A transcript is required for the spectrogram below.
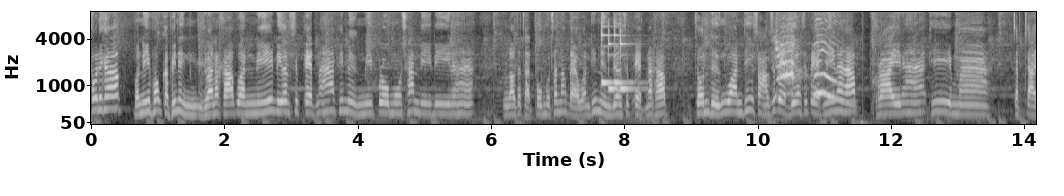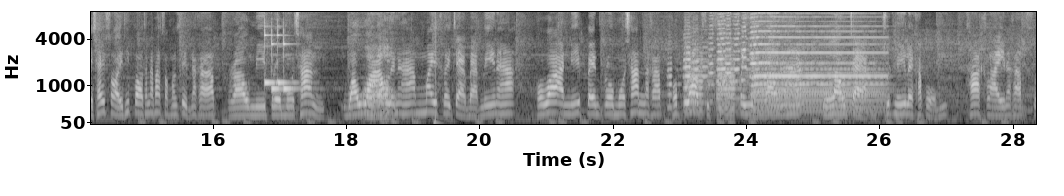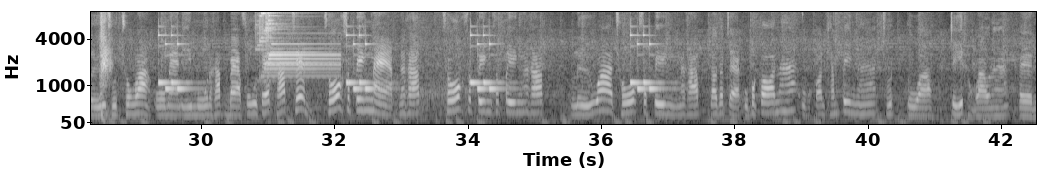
สวัสดีครับ วันนี้พบกับพี่หนึ่งอีกแล้วนะครับ วันนี้เดือน 11 นะฮะ พี่หนึ่งมีโปรโมชั่นดีๆ นะฮะ เราจะจัดโปรโมชั่นตั้งแต่วันที่ 1 เดือน 11 นะครับ จนถึงวันที่ 31 เดือน 11 นี้นะครับ ใครนะฮะ ที่มาจับจ่ายใช้สอยที่ปอธนพัฒน์2010 นะครับ เรามีโปรโมชั่นว้าวๆเลยนะฮะ ไม่เคยแจกแบบนี้นะฮะ เพราะว่าอันนี้เป็นโปรโมชั่นนะครับ ครบรอบ 13 ปีของเรานะฮะ เราแจกชุดนี้เลยครับผม ถ้าใครนะครับซื้อชุดช่วงล่าง o m a n e m u นะครับแบบฟูลเซตครับเช่น โชคสปริงแหนบนะครับโชคสปริงสปริงนะครับหรือว่าโชคสปริงนะครับเราจะแจกอุปกรณ์นะฮะอุปกรณ์แคมปิ้งนะฮะชุดตัวจี๊ดของเรานะฮะเป็น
